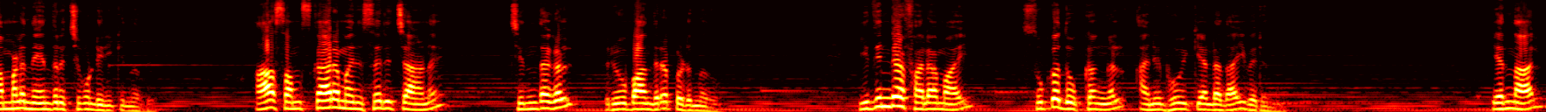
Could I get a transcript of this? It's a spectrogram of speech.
നമ്മളെ നിയന്ത്രിച്ചു കൊണ്ടിരിക്കുന്നത് ആ സംസ്കാരമനുസരിച്ചാണ് ചിന്തകൾ രൂപാന്തരപ്പെടുന്നതും. ഇതിന്റെ ഫലമായി സുഖദുഃഖങ്ങൾ അനുഭവിക്കേണ്ടതായി വരുന്നു. എന്നാൽ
